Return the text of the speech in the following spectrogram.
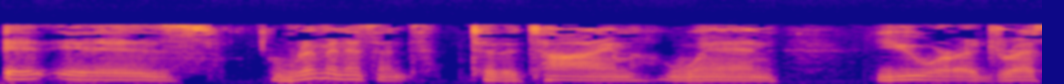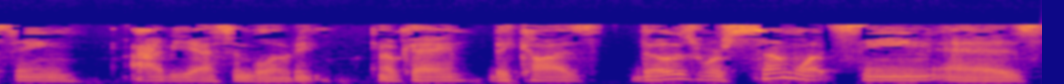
It is reminiscent to the time when you were addressing IBS and bloating. Okay, because those were somewhat seen as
